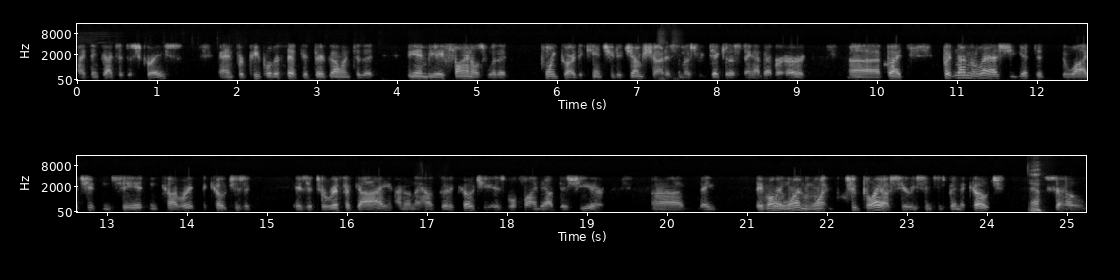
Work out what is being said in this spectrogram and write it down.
I think that's a disgrace. And for people to think that they're going to the, the NBA Finals with a point guard that can't shoot a jump shot is the most ridiculous thing I've ever heard. Uh, but but nonetheless, you get to, to watch it and see it and cover it. The coach is a is a terrific guy. I don't know how good a coach he is. We'll find out this year. Uh, they they've only won one two playoff series since he's been the coach. Yeah. So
